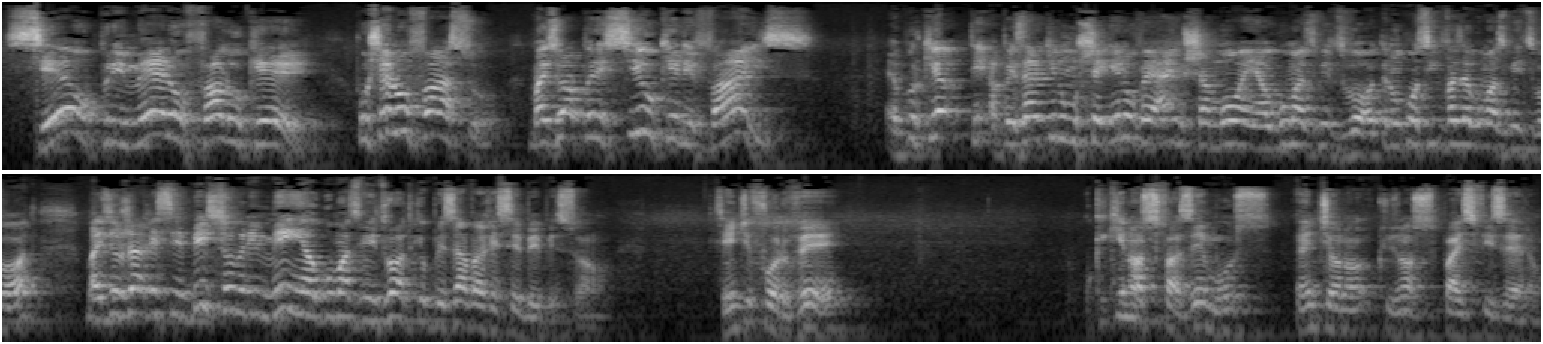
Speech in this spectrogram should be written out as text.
Se eu primeiro falo o quê? Puxa, eu não faço, mas eu aprecio o que ele faz, é porque, apesar que não cheguei no Vehaim chamou em algumas mitzvot, eu não consigo fazer algumas mitzvot, mas eu já recebi sobre mim algumas mitzvot que eu precisava receber, pessoal. Se a gente for ver, o que, que nós fazemos ante o que os nossos pais fizeram.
